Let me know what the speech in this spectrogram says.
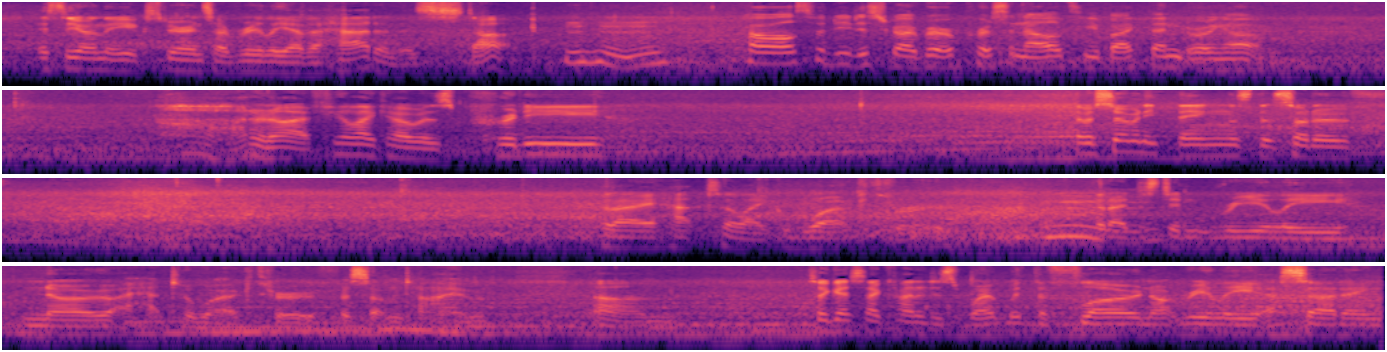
it's the only experience I've really ever had, and it's stuck. Mm-hmm. How else would you describe your personality back then growing up? Oh, I don't know. I feel like I was pretty. There were so many things that sort of that I had to like work through that I just didn't really know I had to work through for some time. Um, so I guess I kind of just went with the flow, not really asserting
